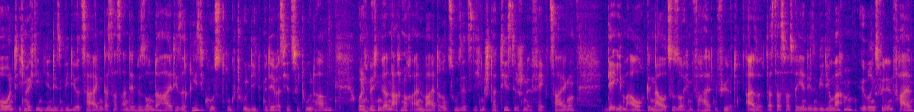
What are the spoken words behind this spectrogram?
Und ich möchte Ihnen hier in diesem Video zeigen, dass das an der Besonderheit dieser Risikostruktur liegt, mit der wir es hier zu tun haben. Und ich möchte Ihnen danach noch einen weiteren zusätzlichen statistischen Effekt zeigen, der eben auch genau zu solchem Verhalten führt. Also, das ist das, was wir hier in diesem Video machen. Übrigens für den Fall,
